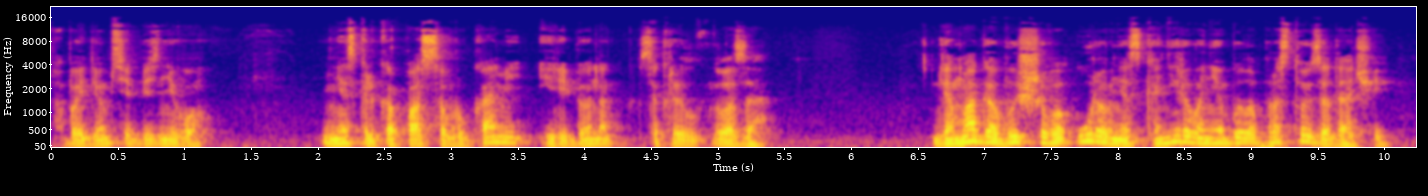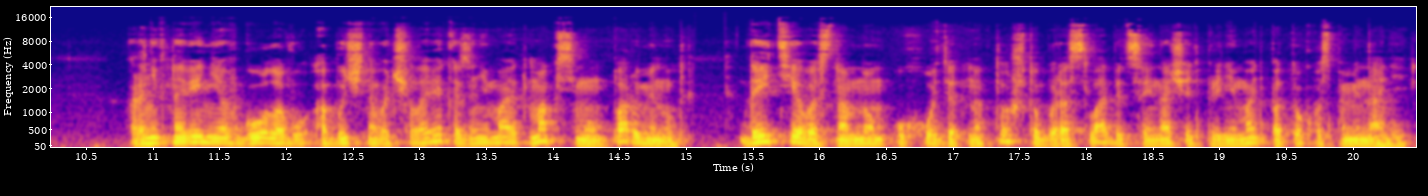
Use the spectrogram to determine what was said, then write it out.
Обойдемся без него. Несколько пассов руками, и ребенок закрыл глаза. Для мага высшего уровня сканирование было простой задачей. Проникновение в голову обычного человека занимает максимум пару минут, да и те в основном уходят на то, чтобы расслабиться и начать принимать поток воспоминаний.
